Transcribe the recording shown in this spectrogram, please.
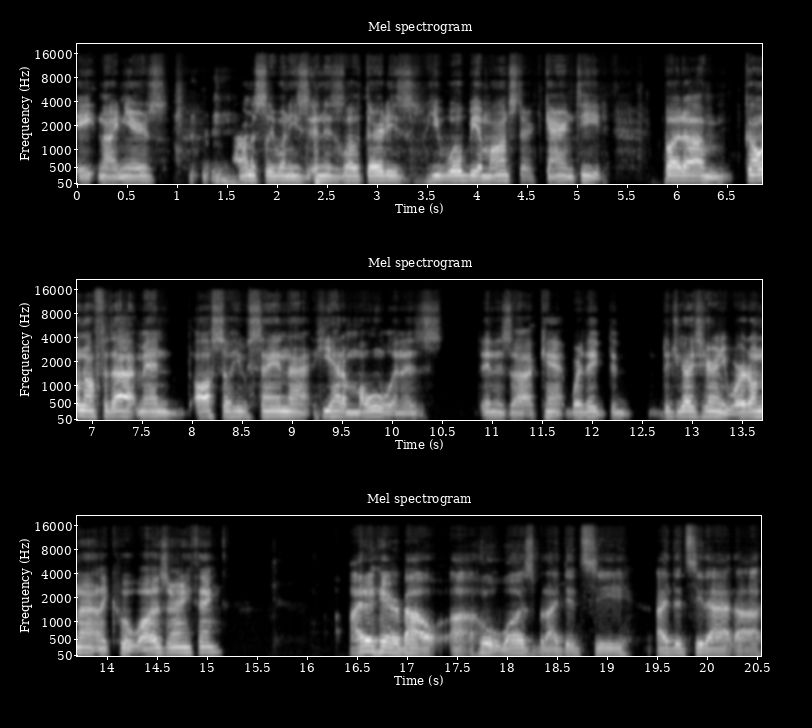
eight nine years. Honestly, when he's in his low 30s, he will be a monster, guaranteed. But um, going off of that, man. Also, he was saying that he had a mole in his in his uh camp where they did did you guys hear any word on that? Like who it was or anything? I didn't hear about uh who it was but i did see i did see that uh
